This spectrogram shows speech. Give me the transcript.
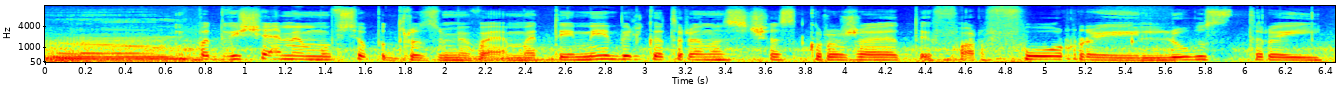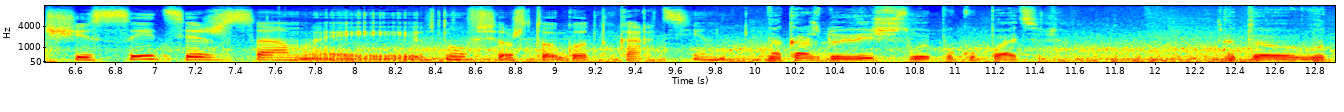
Эм, Под вещами мы все подразумеваем. Это и мебель, которая нас сейчас окружает, и фарфор, и люстры, и часы те же самые, и, ну, все что угодно, картины. На каждую вещь свой покупатель. Это вот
